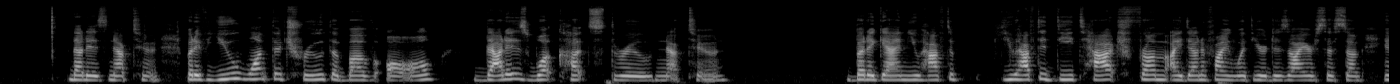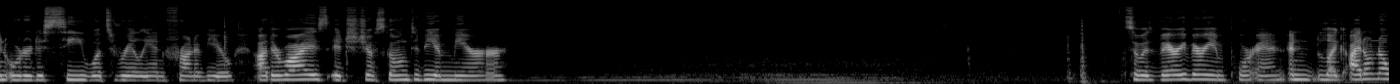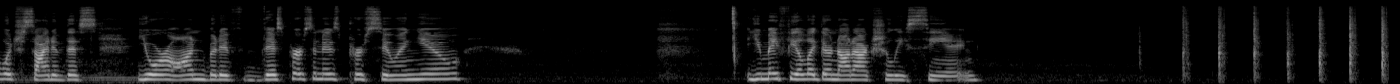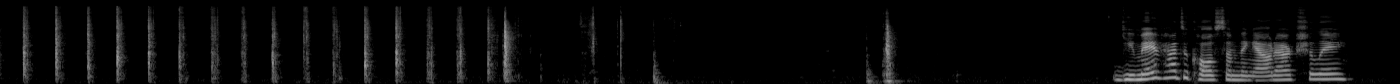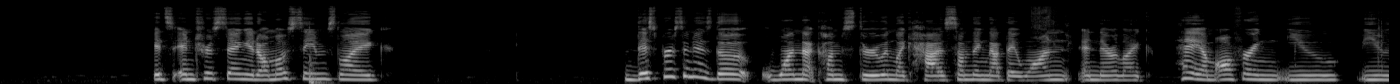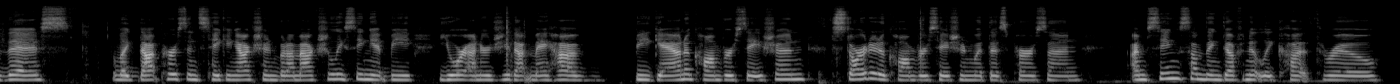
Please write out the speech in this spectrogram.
that is Neptune. But if you want the truth above all, that is what cuts through Neptune. But again, you have to you have to detach from identifying with your desire system in order to see what's really in front of you. Otherwise, it's just going to be a mirror. So it's very, very important. And like, I don't know which side of this you're on, but if this person is pursuing you, you may feel like they're not actually seeing. You may have had to call something out actually. It's interesting. It almost seems like this person is the one that comes through and like has something that they want and they're like hey i'm offering you you this. Like that person's taking action but i'm actually seeing it be your energy that may have began a conversation started a conversation with this person. I'm seeing something definitely cut through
